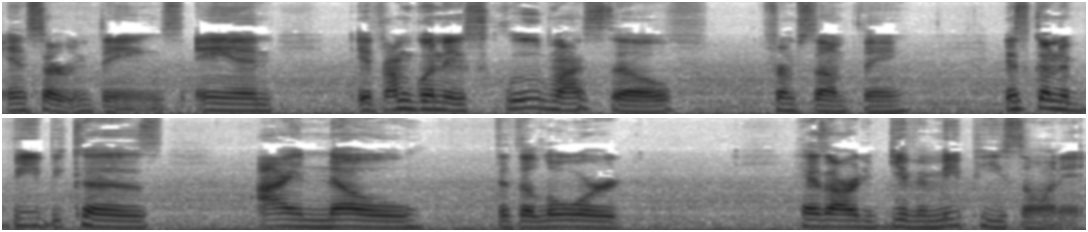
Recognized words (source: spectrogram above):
in certain things. And if I'm going to exclude myself from something, it's going to be because I know that the Lord has already given me peace on it.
